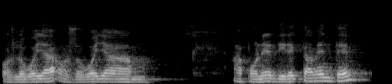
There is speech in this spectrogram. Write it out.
os lo voy a, a, poner directamente.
